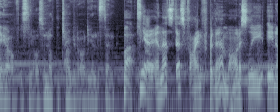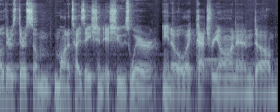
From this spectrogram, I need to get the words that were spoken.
they are obviously also not the target audience then but yeah and that's that's fine for them honestly. You know there's there's some monetization issues where you know like patreon and um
